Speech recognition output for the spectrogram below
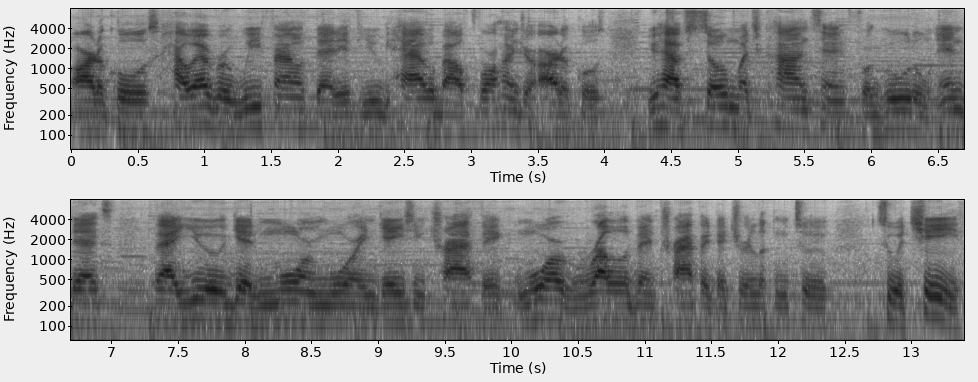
articles. However, we found that if you have about 400 articles, you have so much content for Google Index that you get more and more engaging traffic, more relevant traffic that you're looking to, to achieve.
